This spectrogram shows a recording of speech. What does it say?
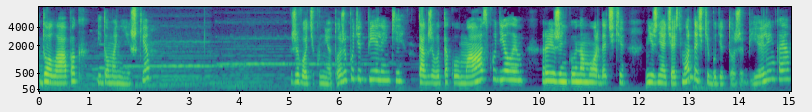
до лапок и до манишки. Животик у нее тоже будет беленький. Также вот такую маску делаем рыженькую на мордочке. Нижняя часть мордочки будет тоже беленькая.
